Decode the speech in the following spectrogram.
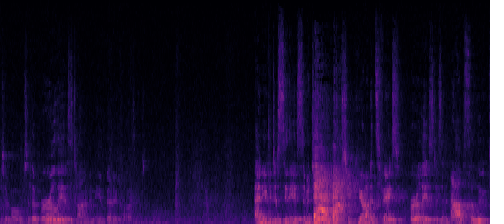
interval to the earliest time in the embedded clause interval. And you can just see the asymmetry here on its face. Earliest is an absolute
